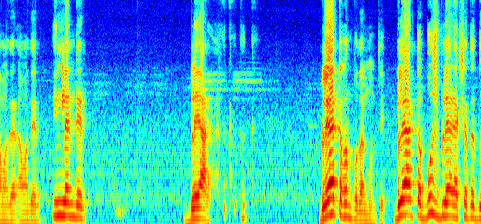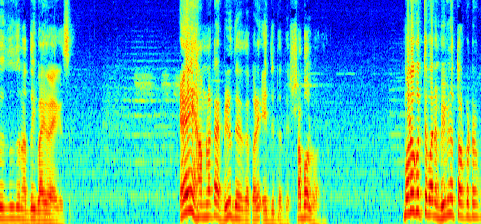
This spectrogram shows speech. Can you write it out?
আমাদের আমাদের ইংল্যান্ডের ব্লেয়ার ব্লেয়ার তখন প্রধানমন্ত্রী। ব্লেয়ার তো বুশ ব্লেয়ার একসাথে দুই দুজনা দুই ভাই হয়ে গেছে। এই হামলাটার বিরুদ্ধে করে এই দুটো দেশ সবলভাবে। মনে করতে পারেন, বিভিন্ন তর্ক টর্ক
